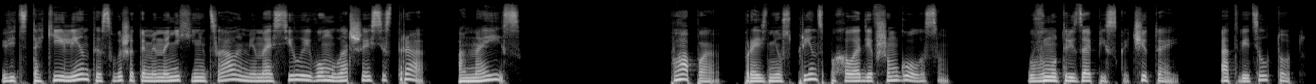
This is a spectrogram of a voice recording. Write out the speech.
Ведь такие ленты с вышитыми на них инициалами носила его младшая сестра, Анаис. «Папа», — произнес принц похолодевшим голосом. «Внутри записка, читай», — ответил тот.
